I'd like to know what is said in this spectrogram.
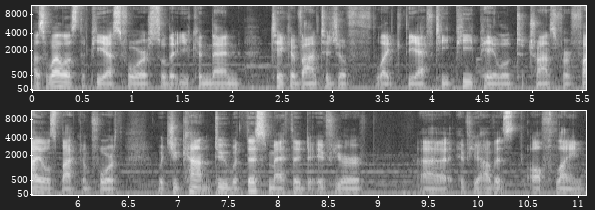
as well as the PS4 so that you can then take advantage of like the FTP payload to transfer files back and forth, which you can't do with this method if you're uh, if you have it offline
